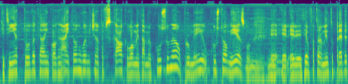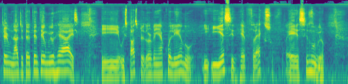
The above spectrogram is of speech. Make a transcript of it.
que tinha toda aquela incógnita. Ah, então eu não vou emitir nota fiscal, que eu vou aumentar meu custo? Não, para o meio o custo é o mesmo. Uhum. É, ele, ele, tem um faturamento pré-determinado de até 81 mil reais e o espaço empreendedor vem acolhendo e, e, esse reflexo é esse número. Sim.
